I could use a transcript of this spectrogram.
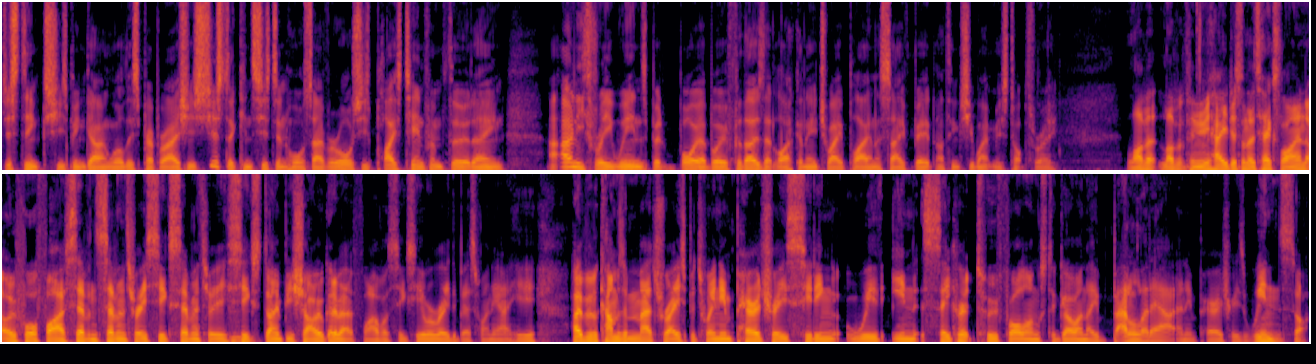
Just think she's been going well this preparation. She's just a consistent horse overall. She's placed 10 from 13. Uh, only three wins, but boy oh boy, for those that like an each way play and a safe bet, I think she won't miss top three. Love it, love it from you. Hey, just on the text line, 0457 736 736. Don't be shy. We've got about five or six here. We'll read the best one out here. Hope it becomes a match race between Imperatriz sitting with In Secret. Two furlongs to go, and they battle it out, and Imperatriz wins. Oh,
